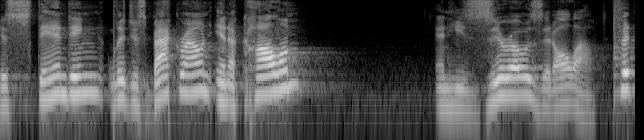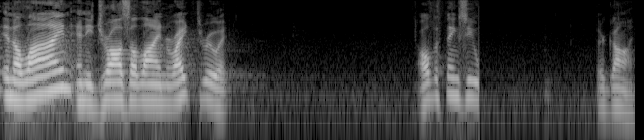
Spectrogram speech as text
his standing religious background in a column, and he zeroes it all out. Fit in a line, and he draws a line right through it. All the things he. They're gone.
